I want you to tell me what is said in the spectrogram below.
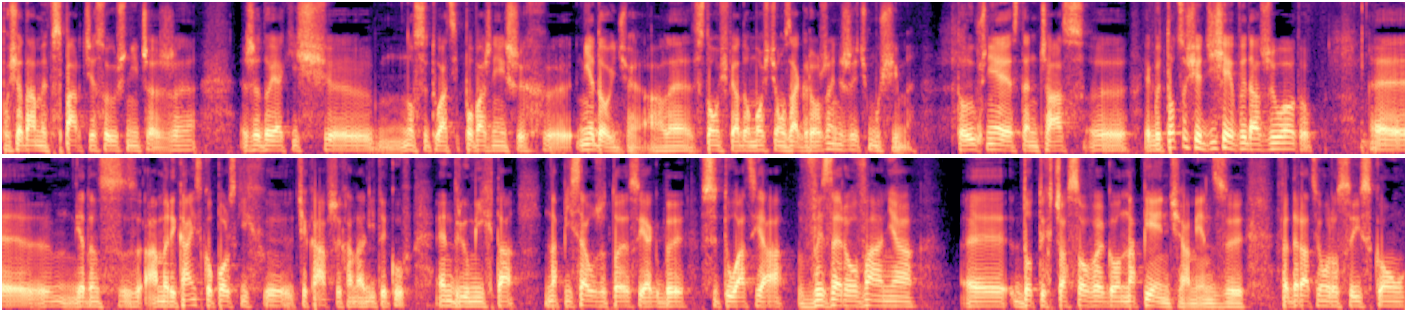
posiadamy wsparcie sojusznicze, że, że do jakichś e, no, sytuacji poważniejszych e, nie dojdzie, ale z tą świadomością zagrożeń żyć musimy. To już nie jest ten czas. e, Jakby to, co się dzisiaj wydarzyło, to jeden z amerykańsko-polskich e, ciekawszych analityków, Andrew Michta, napisał, że to jest jakby sytuacja wyzerowania e, dotychczasowego napięcia między Federacją Rosyjską,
